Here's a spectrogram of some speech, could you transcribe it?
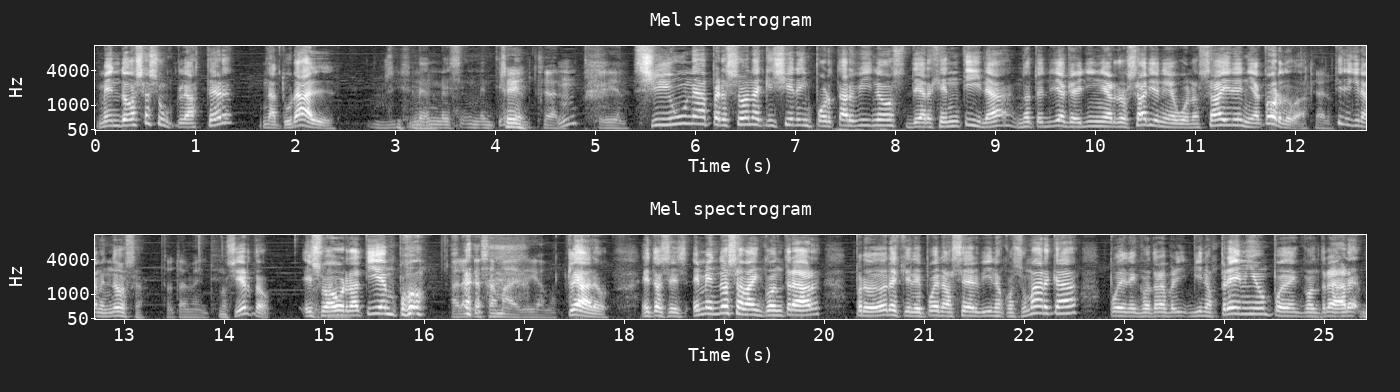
Mendoza es un clúster natural. ¿Me, me- me entienden? Claro, ¿Mm? qué bien. Si una persona quisiera importar vinos de Argentina, no tendría que venir ni a Rosario, ni a Buenos Aires, ni a Córdoba. Claro. Tiene que ir a Mendoza, Totalmente. ¿no es cierto? Eso Totalmente. ahorra tiempo, A la casa madre, digamos. claro. Entonces, en Mendoza va a encontrar proveedores que le pueden hacer vinos con su marca, pueden encontrar vinos premium, pueden encontrar Bien.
